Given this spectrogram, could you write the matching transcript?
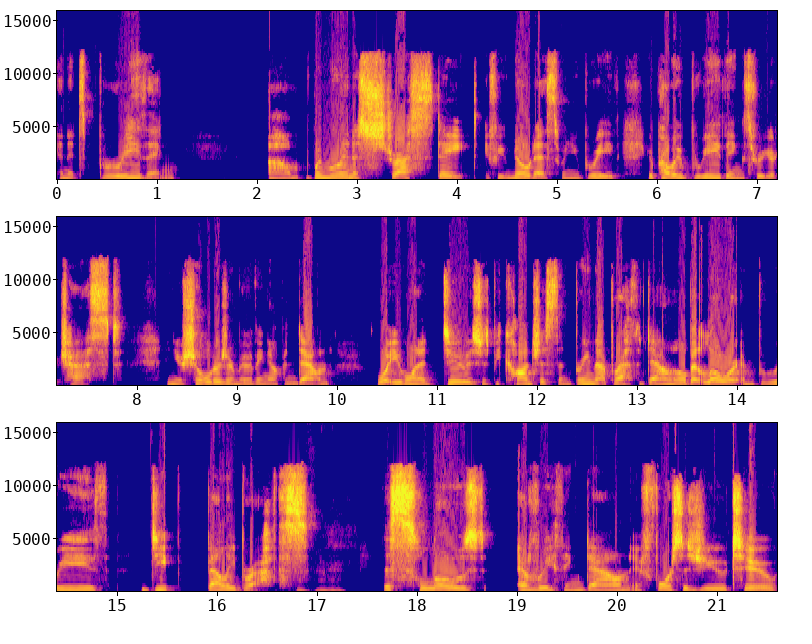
and it's breathing. Um, when we're in a stress state, if you notice when you breathe, you're probably breathing through your chest and your shoulders are moving up and down. What you want to do is just be conscious and bring that breath down a little bit lower and breathe deep belly breaths. Mm-hmm. This slows everything down. It forces you to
